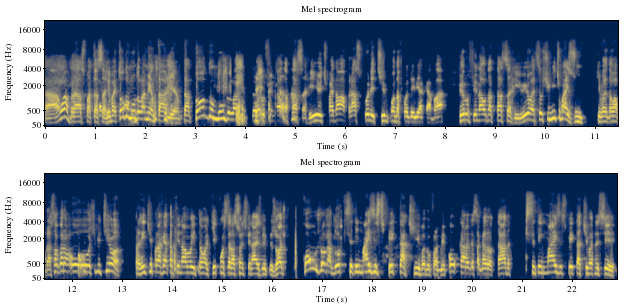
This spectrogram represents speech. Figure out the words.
Ah, um abraço para a Taça Rio. Vai todo mundo lamentar mesmo. Tá todo mundo lamentando o final da Taça Rio. A gente vai dar um abraço coletivo quando a pandemia acabar pelo final da Taça Rio. Eu, vai ser o Schmidt mais um que vai dar um abraço. Agora, ô, ô Schmidtinho, para a gente ir para a reta final, então, aqui, considerações finais do episódio. Qual o jogador que você tem mais expectativa no Flamengo? Qual o cara dessa garotada que você tem mais expectativa nesse,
